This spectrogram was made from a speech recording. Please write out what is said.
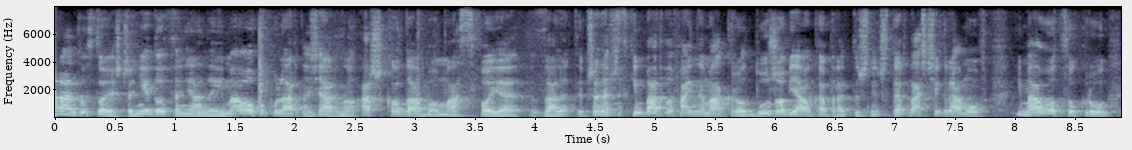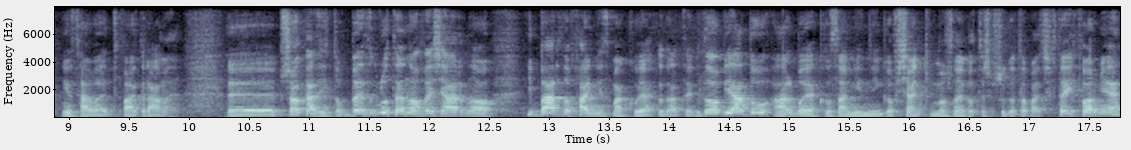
Amarantus to jeszcze niedoceniane i mało popularne ziarno, a szkoda, bo ma swoje zalety. Przede wszystkim bardzo fajne makro, dużo białka, praktycznie 14 gramów i mało cukru, niecałe 2 gramy. Yy, przy okazji to bezglutenowe ziarno i bardzo fajnie smakuje jako dodatek do obiadu albo jako zamiennik owsianki. Można go też przygotować w tej formie,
